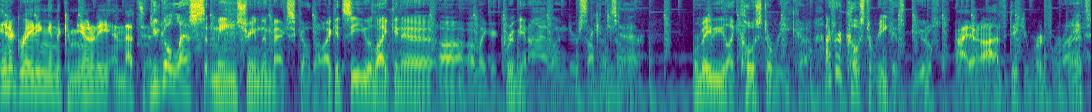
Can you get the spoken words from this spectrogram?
integrating in the community, and that's it. You'd go less mainstream than Mexico, though. I could see you like in a uh, like a Caribbean island or something somewhere, or maybe like Costa Rica. I've heard Costa Rica is beautiful. I don't know. I have to take your word for it, right?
